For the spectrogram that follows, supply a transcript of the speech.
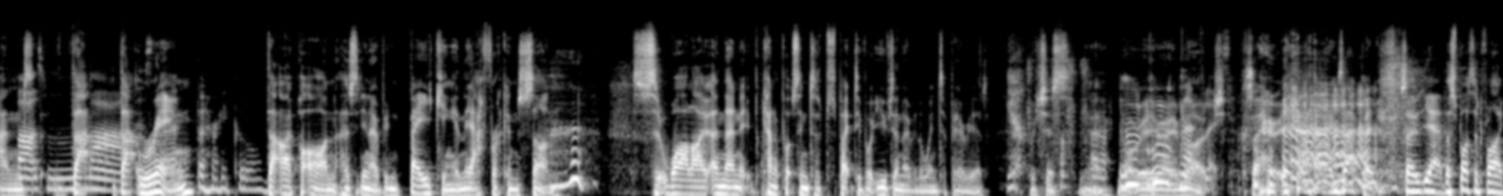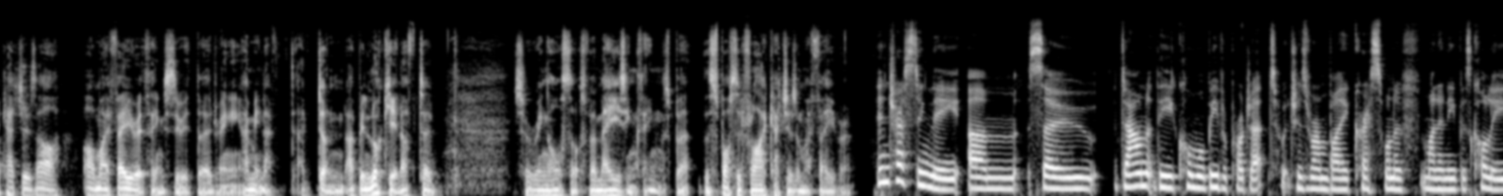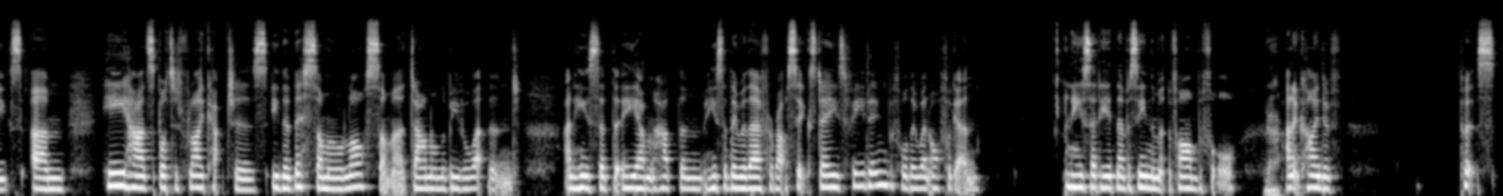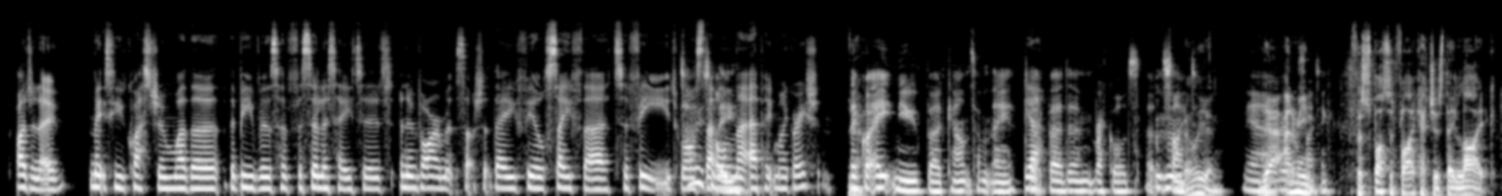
and That's that mad, that isn't it? ring Very cool. that I put on has you know been baking in the African sun. so while I and then it kind of puts into perspective what you've done over the winter period, which is you know, not really very much. So yeah, exactly. So yeah, the spotted flycatchers are are my favourite things to do with bird ringing. I mean, I've I've done I've been lucky enough to to ring all sorts of amazing things, but the spotted flycatchers are my favourite. Interestingly, um, so down at the Cornwall Beaver Project, which is run by Chris, one of mine and Eva's colleagues, um, he had spotted flycatchers either this summer or last summer down on the beaver wetland. And he said that he hadn't had them, he said they were there for about six days feeding before they went off again. And he said he had never seen them at the farm before. Yeah. And it kind of puts, I don't know, makes you question whether the beavers have facilitated an environment such that they feel safe there to feed whilst they're on their epic migration. They've got eight new bird counts, haven't they? Yeah. Bird um, records at the site. Brilliant. Yeah, yeah. really and I mean, exciting. for spotted flycatchers, they like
